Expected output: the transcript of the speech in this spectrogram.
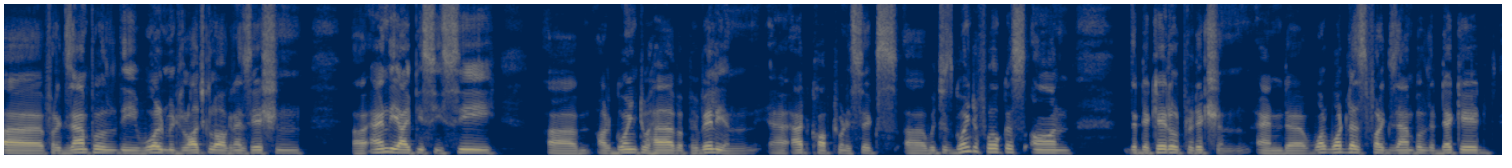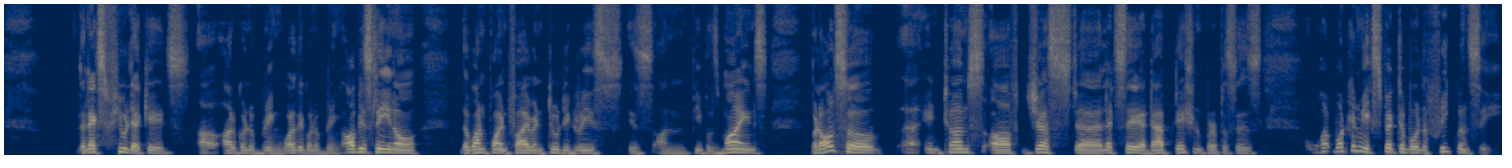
Uh, for example, the World Meteorological Organization uh, and the IPCC um, are going to have a pavilion uh, at COP26, uh, which is going to focus on the decadal prediction and uh, what what does, for example, the decade, the next few decades are going to bring. What are they going to bring? Obviously, you know, the 1.5 and 2 degrees is on people's minds but also uh, in terms of just uh, let's say adaptation purposes what, what can we expect about the frequency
